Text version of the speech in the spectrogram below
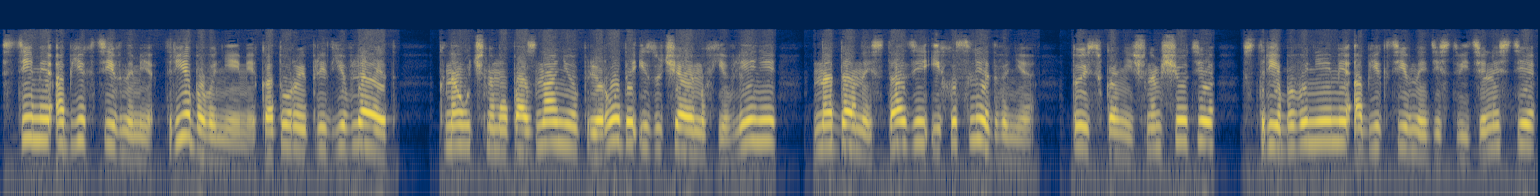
с теми объективными требованиями, которые предъявляет к научному познанию природы изучаемых явлений на данной стадии их исследования, то есть в конечном счете с требованиями объективной действительности,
